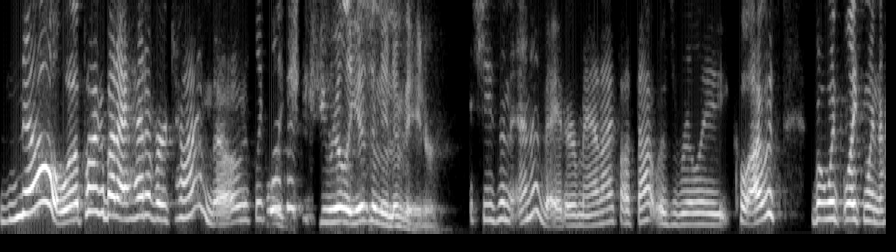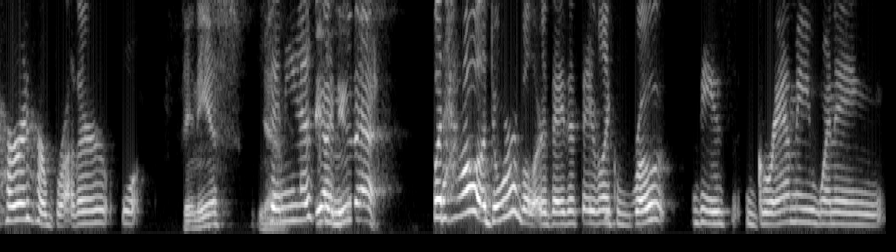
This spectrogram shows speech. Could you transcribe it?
no, talk about ahead of her time though. It's like, Holy look at she really is an innovator. she's an innovator, man. I thought that was really cool. I was, but when like when her and her brother, Finneas. Yeah. Finneas, Yeah, I knew that. But how adorable are they that they like wrote these Grammy winning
